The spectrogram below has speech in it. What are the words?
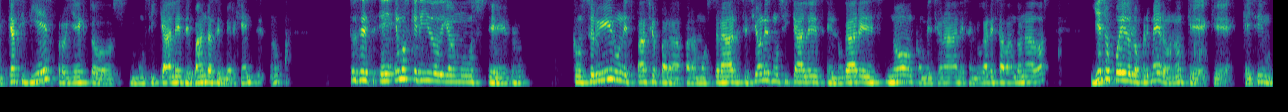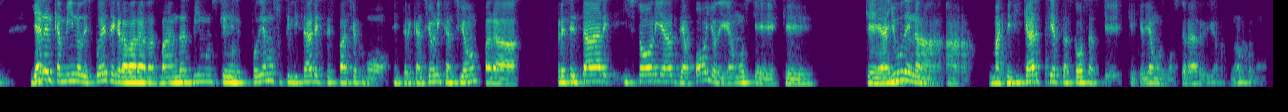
casi 10 proyectos musicales de bandas emergentes, ¿no? Entonces, hemos querido, digamos, construir un espacio para, para, mostrar sesiones musicales en lugares no convencionales, en lugares abandonados, y eso fue lo primero, ¿no? que, que, que hicimos. Ya en el camino, después de grabar a las bandas, vimos que podíamos utilizar este espacio como entre canción y canción para presentar historias de apoyo, digamos, que, que, que ayuden a, a, magnificar ciertas cosas que, que, queríamos mostrar, digamos, ¿no? Como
